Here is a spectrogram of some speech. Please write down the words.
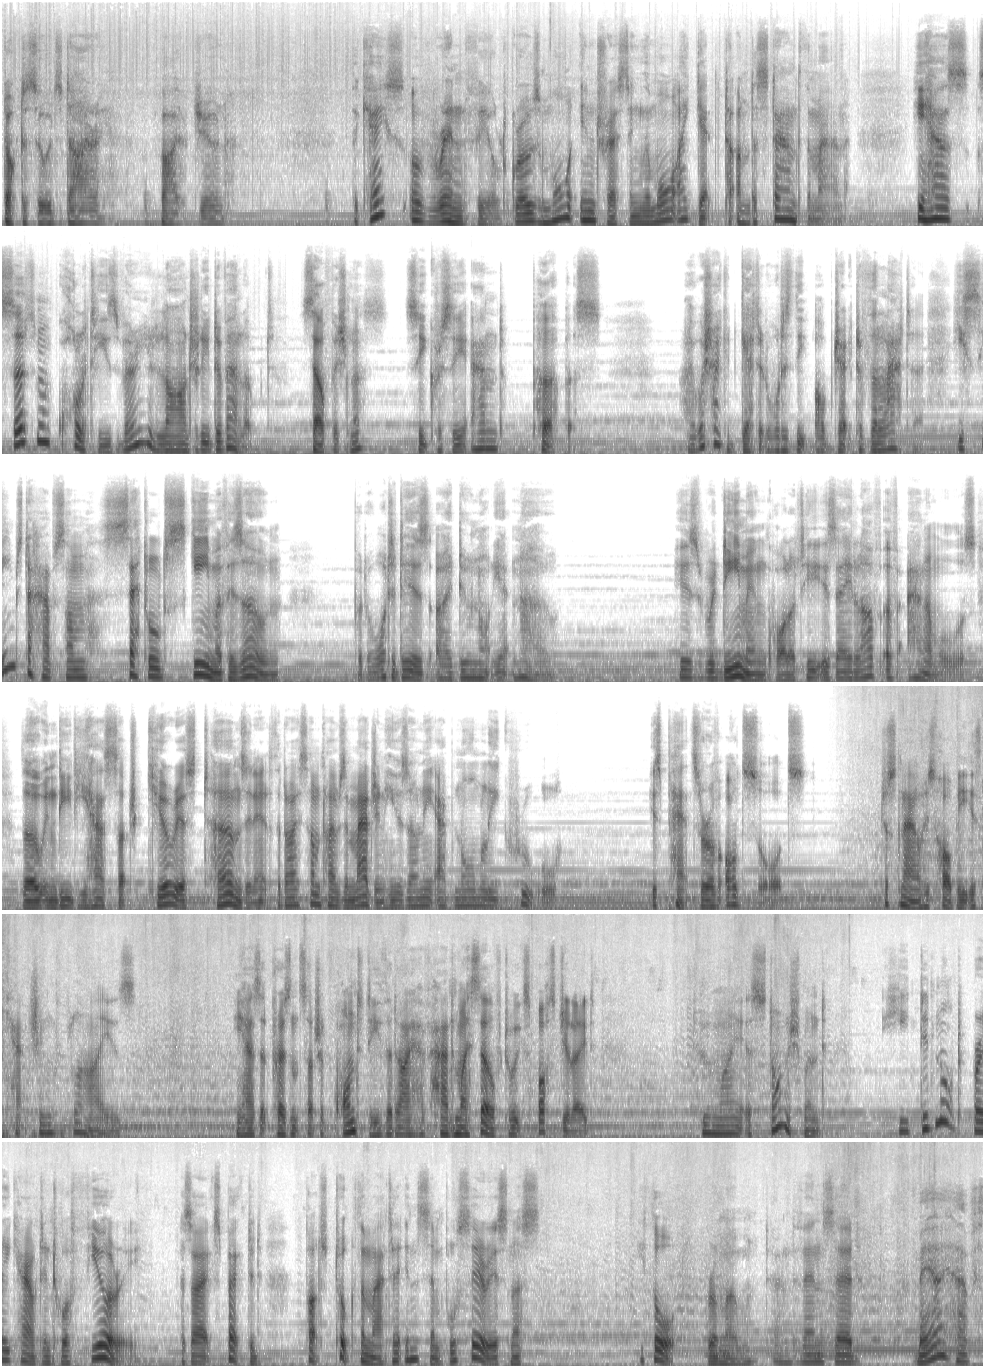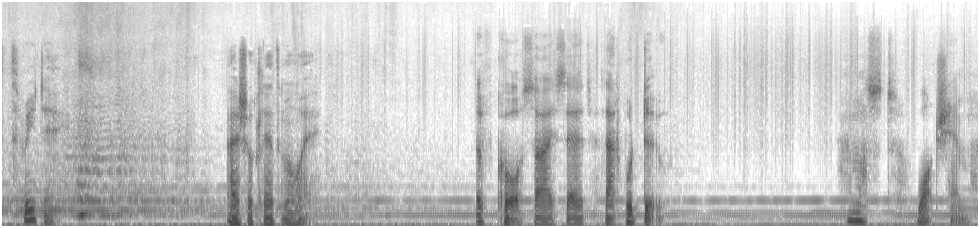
Dr. Seward's Diary, 5 June. The case of Renfield grows more interesting the more I get to understand the man. He has certain qualities very largely developed selfishness, secrecy, and purpose. I wish I could get at what is the object of the latter. He seems to have some settled scheme of his own, but what it is I do not yet know. His redeeming quality is a love of animals, though indeed he has such curious turns in it that I sometimes imagine he is only abnormally cruel. His pets are of odd sorts. Just now his hobby is catching flies. He has at present such a quantity that I have had myself to expostulate. To my astonishment, he did not break out into a fury, as I expected, but took the matter in simple seriousness. He thought for a moment, and then said, May I have three days? I shall clear them away. Of course, I said, that would do. I must watch him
